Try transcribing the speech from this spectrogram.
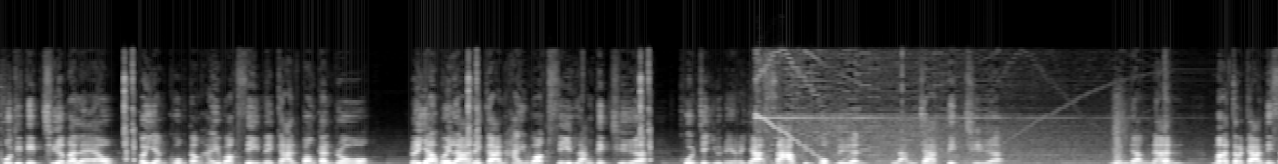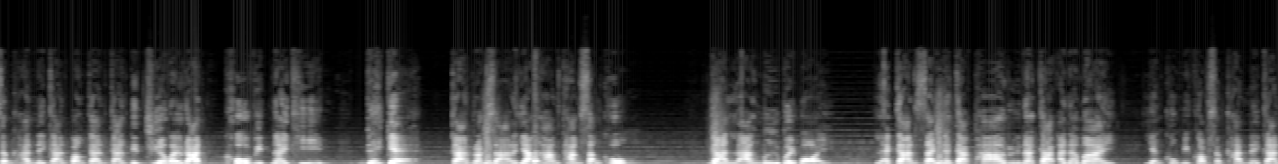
ผู้ที่ติดเชื้อมาแล้ว ก็ยังคงต้องให้วัคซีนในการป้องกันโรค ระยะเวลาในการให้วัคซีนหลังติดเชื้อ ควรจะอยู่ในระยะ 3-6 เดือนหลังจากติดเชื้อ ดังนั้นมาตรการที่สำคัญในการป้องกันการติดเชื้อไวรัสโควิด -19 ได้แก่ การรักษาระยะห่างทางสังคม การล้างมือบ่อยๆ และการใส่หน้ากากผ้าหรือหน้ากากอนามัย ยังคงมีความสำคัญในการ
